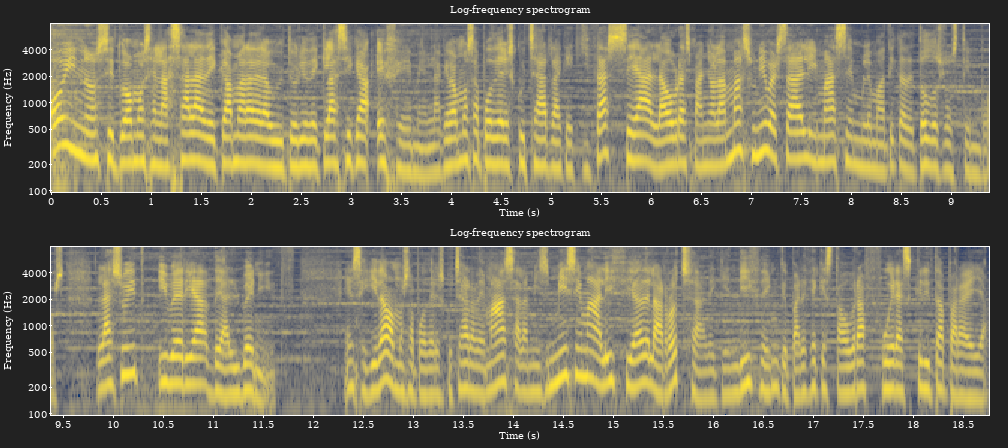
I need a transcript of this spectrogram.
Hoy nos situamos en la sala de cámara del auditorio de Clásica FM, en la que vamos a poder escuchar la que quizás sea la obra española más universal y más emblemática de todos los tiempos, la suite Iberia de Albéniz. Enseguida vamos a poder escuchar además a la mismísima Alicia de la Rocha, de quien dicen que parece que esta obra fuera escrita para ella.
